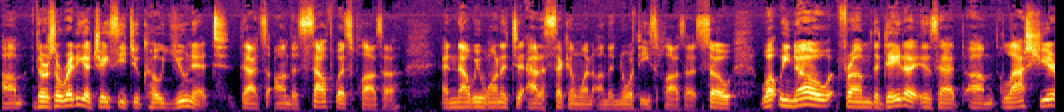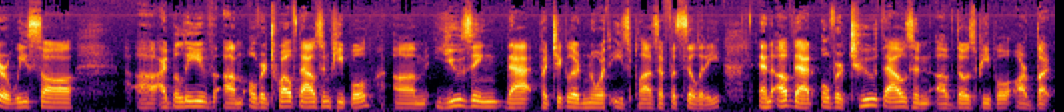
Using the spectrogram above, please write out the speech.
Um, there's already a JCDecaux unit that's on the Southwest Plaza and now we wanted to add a second one on the Northeast Plaza. So what we know from the data is that um, last year we saw. Uh, I believe um, over 12,000 people um, using that particular Northeast Plaza facility, and of that, over 2,000 of those people are, but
